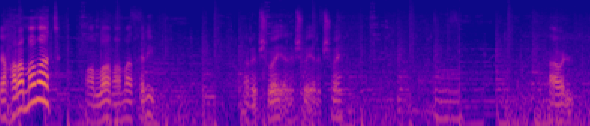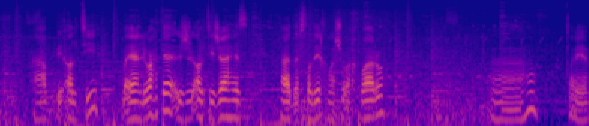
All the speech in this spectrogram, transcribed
يا حرام ما مات. والله ما مات غريب. قرب شوي قرب شوي قرب شوي. حاول اعبي ألتي. بقيان لي وحدة. ألتي جاهز. هذا صديقنا شو أخباره؟ أها طيب.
